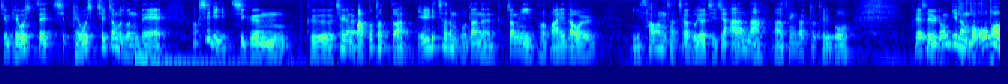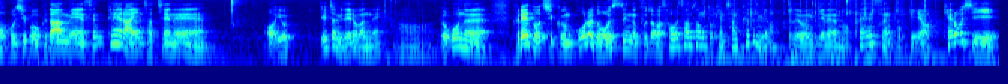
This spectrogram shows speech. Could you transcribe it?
지금 150대 157점을 줬는데 확실히 지금 그 최근에 맞붙었던 1, 2차전보다는 득점이 더 많이 나올 이 상황 자체가 놓여지지 않았나라는 생각도 들고. 그래서 이 경기는 뭐 오버 보시고 그 다음에 승패 라인 자체는 어 이거 1점이 내려갔네. 어 요거는 그래도 지금 골을 넣을 수 있는 구조가 서울 삼성도 괜찮거든요. 그래서 이 경기는 뭐 프랜승 볼게요. 캐롯이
